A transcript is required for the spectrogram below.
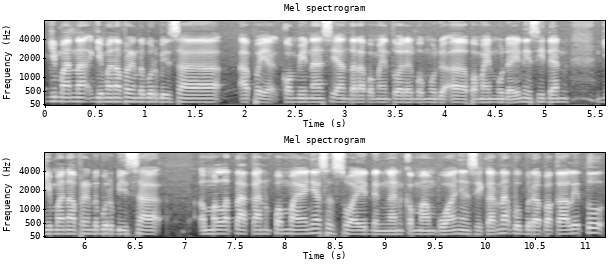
gimana gimana Frank de Boer bisa apa ya kombinasi antara pemain tua dan pemuda eh, pemain muda ini sih? Dan gimana Frank de Boer bisa eh, meletakkan pemainnya sesuai dengan kemampuannya sih? Karena beberapa kali tuh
